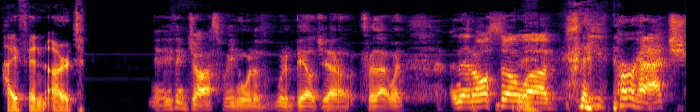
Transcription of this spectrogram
hyphen art. Yeah, you think Joss Whedon would have would have bailed you out for that one? And then also uh, Steve Perhatch.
